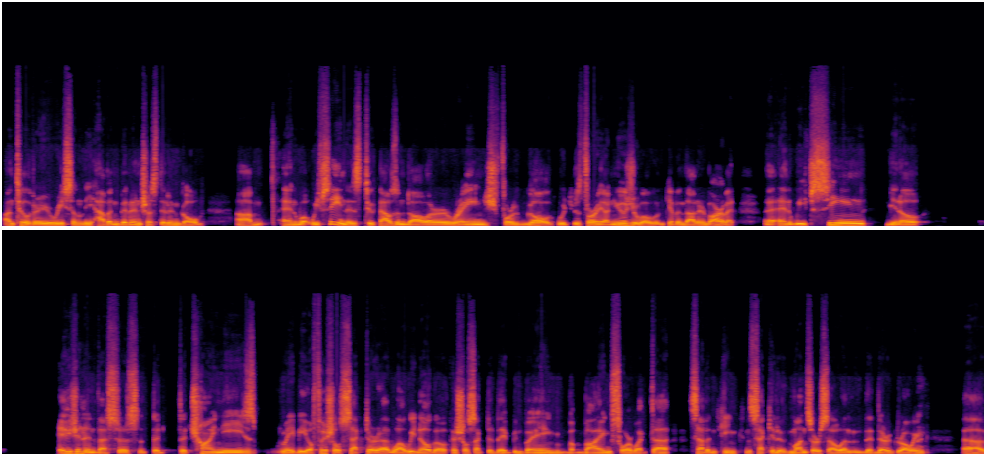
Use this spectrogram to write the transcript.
until very recently, haven't been interested in gold. Um, and what we've seen is two thousand dollar range for gold, which is very unusual given that environment. Uh, and we've seen, you know, Asian investors, the, the Chinese maybe official sector. Uh, well, we know the official sector; they've been buying buying for what uh, 17 consecutive months or so, and they're growing. Uh,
